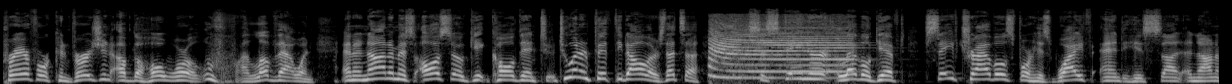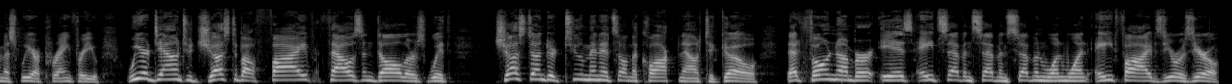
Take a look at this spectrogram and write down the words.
Prayer for conversion of the whole world. Ooh, I love that one. And Anonymous also get called in to $250. That's a sustainer level gift. Safe travels for his wife and his son. Anonymous, we are praying for you. We are down to just about $5,000 with just under two minutes on the clock now to go. That phone number is 877 711 8500.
